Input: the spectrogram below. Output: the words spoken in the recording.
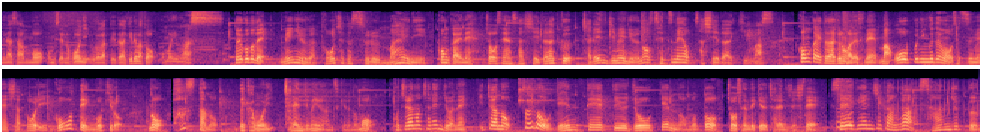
皆さんもお店の方に伺っていただければと思います。ということで、メニューが到着する前に、今回ね、挑戦させていただくチャレンジメニューの説明をさせていただきます。今回いただくのがですね、まあ、オープニングでも説明した通り、5.5kg のパスタのデカ盛りチャレンジメニューなんですけれども、こちらのチャレンジはね、一応あの、プロ限定っていう条件のもと挑戦できるチャレンジでして、制限時間が30分。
